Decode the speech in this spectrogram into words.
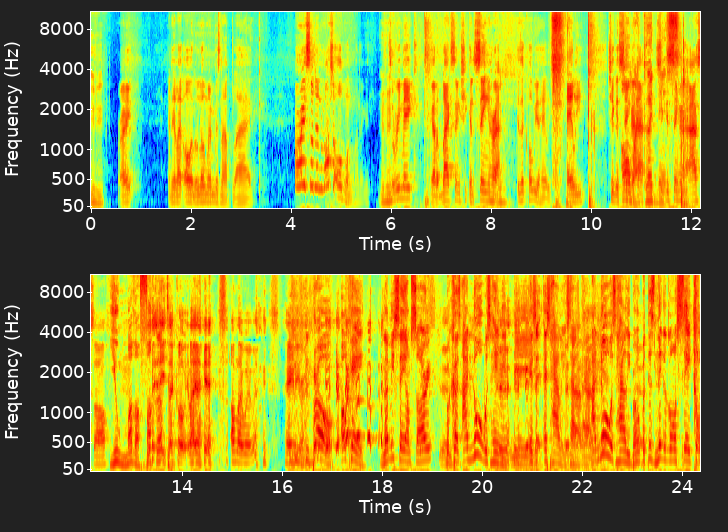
mm-hmm. right? And they're like, oh, the Little Member's not black. All right, so then watch the old one, my nigga. Mm-hmm. It's a remake. Got a black sing. She can sing her. Mm-hmm. Is it Chloe or Haley? Haley. She can oh sing. Oh her my ass- She can goodness. sing her ass off. You motherfucker. Like, I'm like, wait, wait. Haley, right? Bro, okay. Let me say I'm sorry because I knew it was Haley. yeah, It's, it's Halle. It's, It's Halle. Halle, I knew it was Halle, bro. But this nigga gonna say Chloe,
